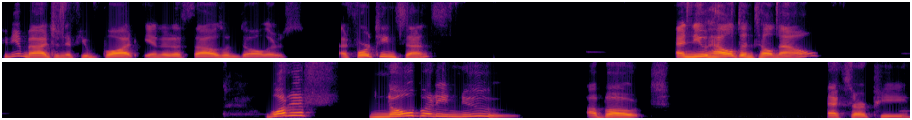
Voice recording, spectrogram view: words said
Can you imagine if you bought in at a thousand dollars at 14 cents? And you held until now? What if nobody knew about XRP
